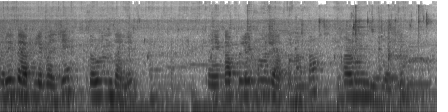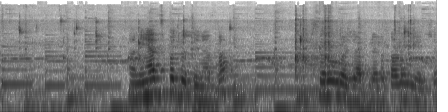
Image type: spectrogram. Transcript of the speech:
तर इथे आपले भजे तळून झाले तर एका प्लेटमध्ये आपण आता काढून घेऊ भाजी आणि ह्याच पद्धतीने आता सर्व भाज्या आपल्याला काढून घ्यायचे.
